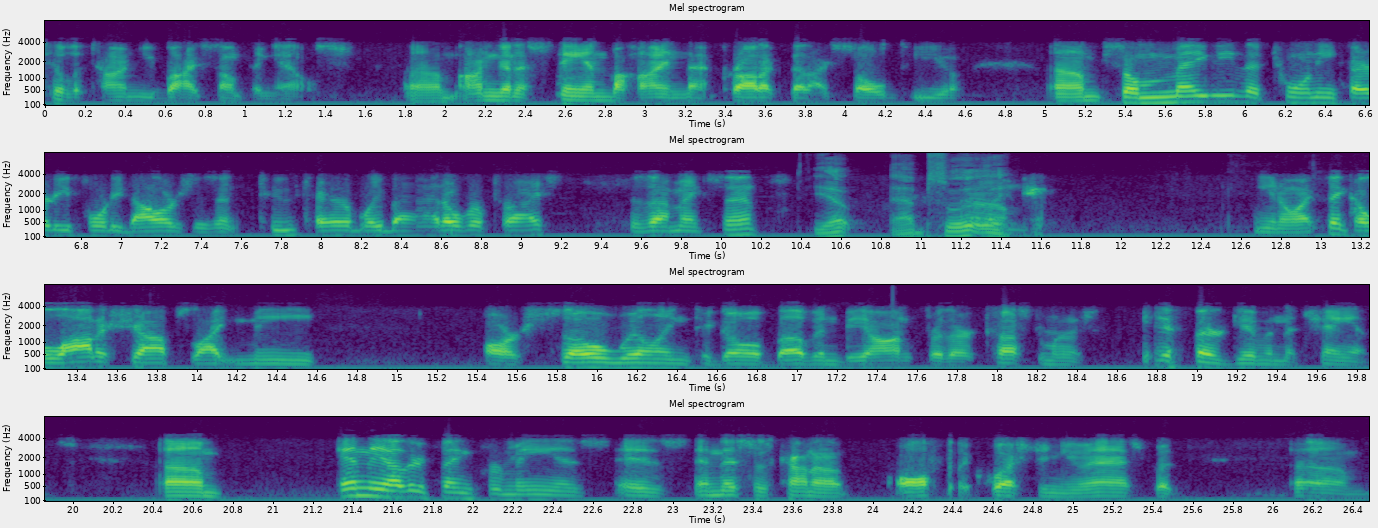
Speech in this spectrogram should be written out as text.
till the time you buy something else. Um, I'm going to stand behind that product that I sold to you. Um, so maybe the 20, 30, 40 dollars isn't too terribly bad overpriced. Does that make sense? Yep, absolutely. Um, you know, I think a lot of shops like me are so willing to go above and beyond for their customers if they're given the chance. Um, and the other thing for me is is, and this is kind of off the question you asked, but um,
